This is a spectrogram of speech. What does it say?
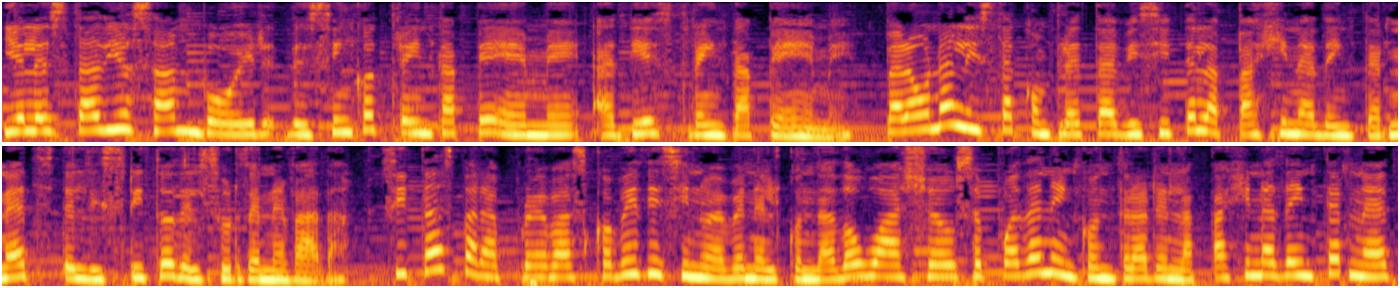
y el Estadio Sam Boyd de 5.30 pm a 10.30 pm. Para una lista completa visite la página de internet del Distrito del Sur de Nevada. Citas para pruebas COVID-19 en el condado Washoe se pueden encontrar en la página de internet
